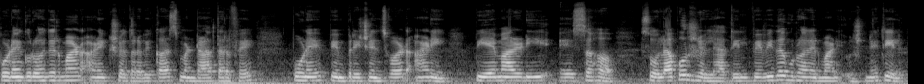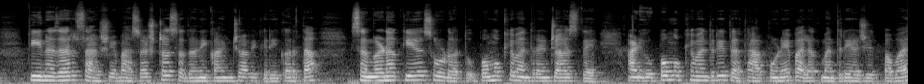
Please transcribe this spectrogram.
पुणे गृहनिर्माण आणि क्षेत्र विकास मंडळातर्फे पुणे पिंपरी चिंचवड आणि पी एम आर डी एसह सोलापूर जिल्ह्यातील विविध गृहनिर्माण योजनेतील तीन हजार सहाशे बासष्ट सदनिकांच्या विक्रीकरता संगणकीय सोडत उपमुख्यमंत्र्यांच्या हस्ते आणि उपमुख्यमंत्री तथा पुणे पालकमंत्री अजित पवार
